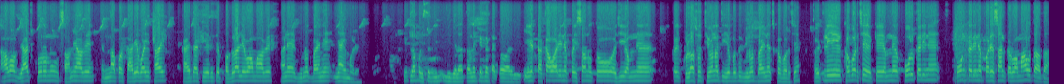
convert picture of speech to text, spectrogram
આવા વ્યાજખોરોનું સામે આવે એમના પર કાર્યવાહી થાય કાયદાકીય રીતે પગલાં લેવામાં આવે અને વિનોદભાઈને ન્યાય મળે. કેટલા પૈસા લીધેલા હતા અને કેટલા ટકાવારી એ ટકાવારી ને પૈસાનું તો હજી અમને કંઈ ખુલાસો થયો નથી એ બધું વિનોદભાઈને જ ખબર છે. એટલી ખબર છે કે એમને કોલ કરીને ફોન કરીને પરેશાન કરવામાં આવતા હતા.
